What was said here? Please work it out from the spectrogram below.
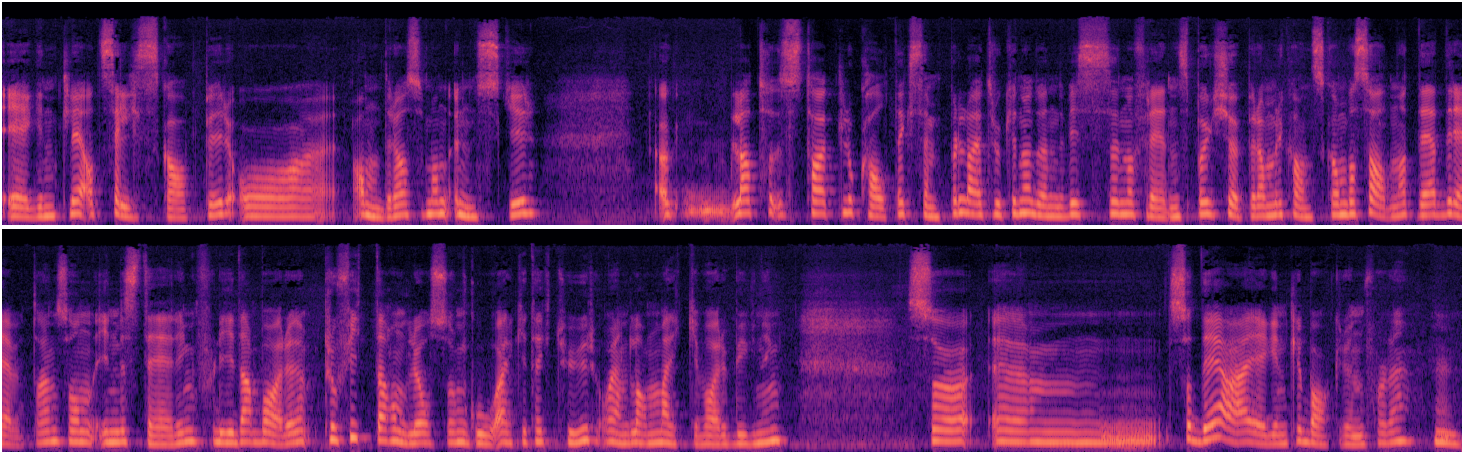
egentlig at selskaper og andre altså Man ønsker La oss ta et lokalt eksempel. Jeg tror ikke nødvendigvis når Fredensborg kjøper amerikanske ambassaden, at det er drevet av en sånn investering fordi det er bare profitt. Det handler jo også om god arkitektur og en eller annen merkevarebygning. Så, um, så det er egentlig bakgrunnen for det. Mm.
